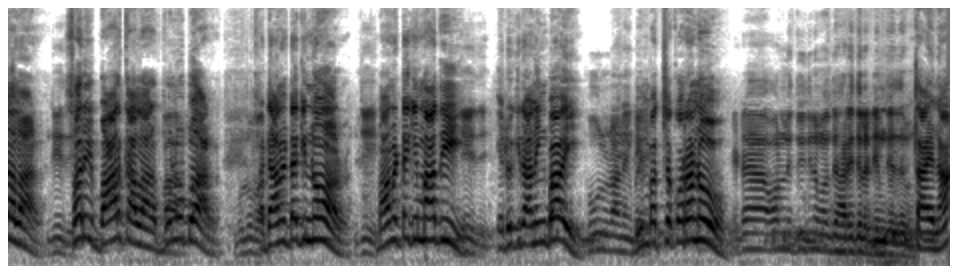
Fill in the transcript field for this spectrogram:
colour. Sorry bar colour blue bar ডানেরটা কি নর। কি মাদি। এটা কি রানিং ভাই ফুল রানিং ডিম বাচ্চা করানো? এটা অনলি দুই দিনের মধ্যে হারিয়ে দিলে ডিম দিয়ে দেবো। তাই না।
